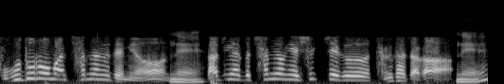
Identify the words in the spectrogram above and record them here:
구두로만 차명이 되면 네. 나중에 그 차명의 실제 그 당사자가 네.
